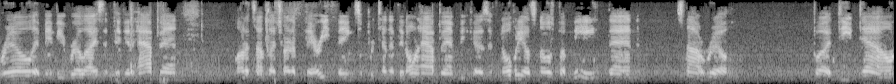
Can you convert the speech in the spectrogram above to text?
real. It made me realize that they did happen. A lot of times I try to bury things and pretend that they don't happen because if nobody else knows but me, then it's not real. But deep down,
